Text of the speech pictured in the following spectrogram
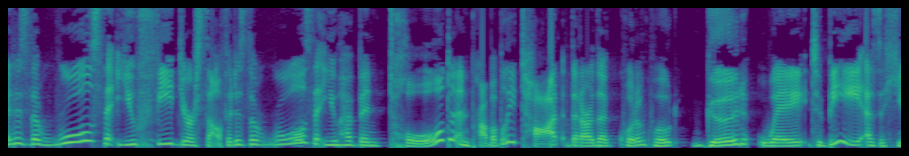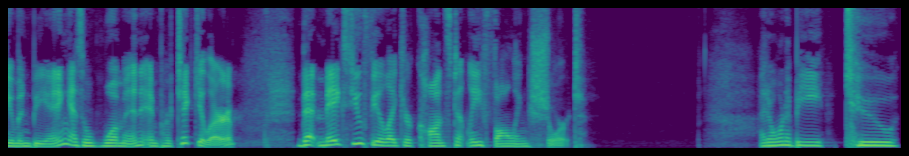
it is the rules that you feed yourself. It is the rules that you have been told and probably taught that are the quote unquote good way to be as a human being, as a woman in particular, that makes you feel like you're constantly falling short. I don't want to be too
